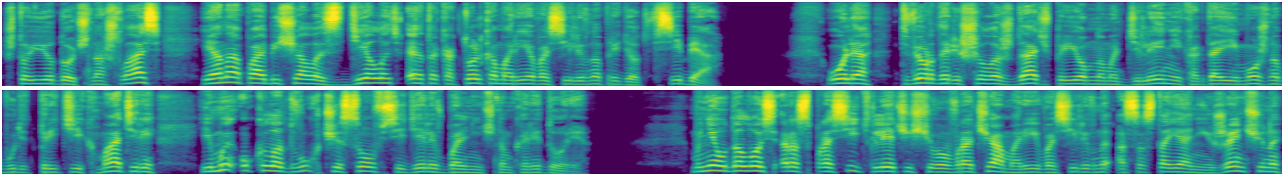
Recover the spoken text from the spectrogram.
что ее дочь нашлась, и она пообещала сделать это, как только Мария Васильевна придет в себя. Оля твердо решила ждать в приемном отделении, когда ей можно будет прийти к матери, и мы около двух часов сидели в больничном коридоре. Мне удалось расспросить лечащего врача Марии Васильевны о состоянии женщины,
